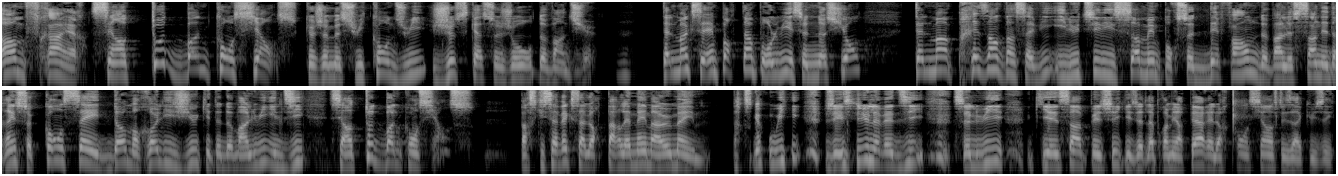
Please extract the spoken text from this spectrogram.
Homme, frère, c'est en toute bonne conscience que je me suis conduit jusqu'à ce jour devant Dieu. Tellement que c'est important pour lui et c'est une notion tellement présente dans sa vie, il utilise ça même pour se défendre devant le Sanhédrin, ce conseil d'hommes religieux qui était devant lui. Il dit, c'est en toute bonne conscience, parce qu'il savait que ça leur parlait même à eux-mêmes. Parce que oui, Jésus l'avait dit, celui qui est sans péché, qui jette la première pierre, et leur conscience les a accusés.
